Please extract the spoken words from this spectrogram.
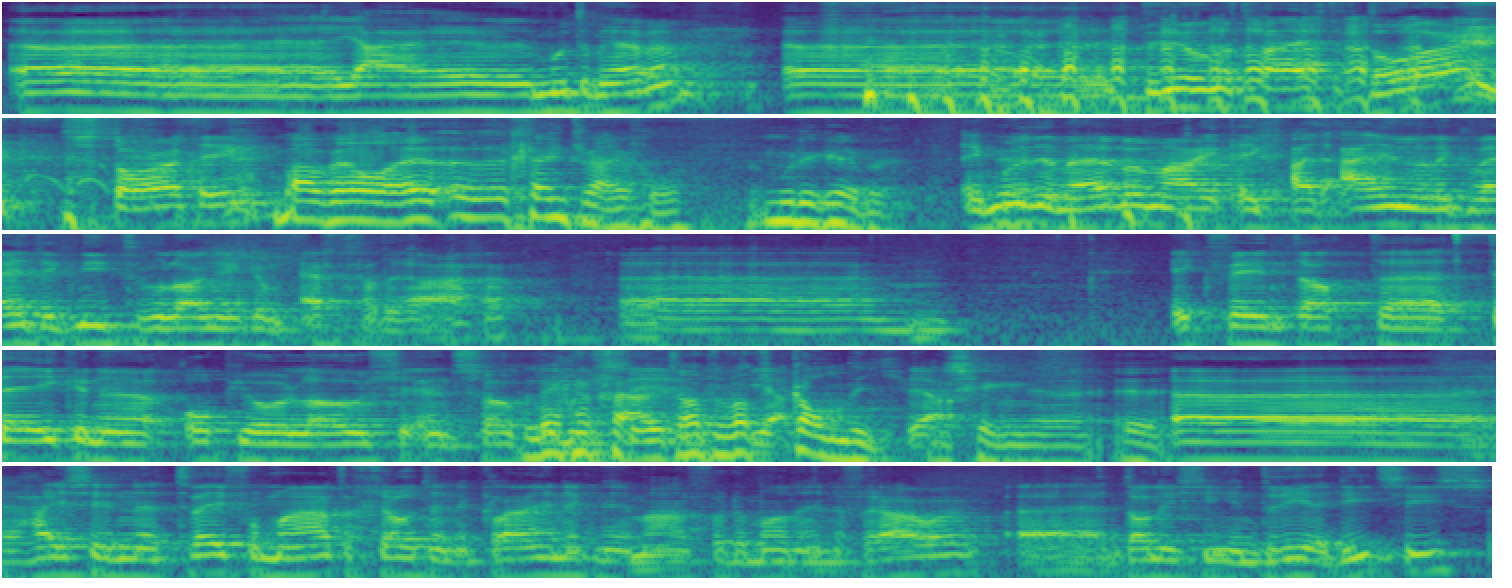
Eh, ja, je moet hem hebben. Eh, 350 dollar, starting. Maar wel, eh, eh, geen twijfel. Dat moet ik hebben. Ik moet hem hebben, maar ik, uiteindelijk weet ik niet hoe lang ik hem echt ga dragen. Ehm, ik vind dat eh, tekenen op je horloge en zo Leg even uit, wat, wat Ja. kan die Ja. misschien? eh, eh. Eh, hij is in eh, twee formaten, groot en de klein. Ik neem aan voor de mannen en de vrouwen. Eh, dan is hij in drie edities.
